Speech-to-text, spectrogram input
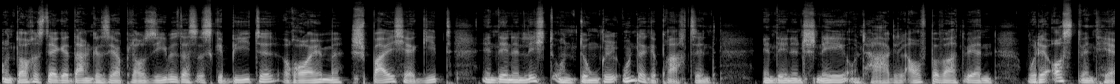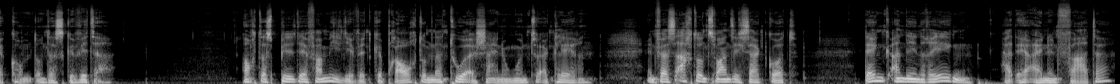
Und doch ist der Gedanke sehr plausibel, dass es Gebiete, Räume, Speicher gibt, in denen Licht und Dunkel untergebracht sind, in denen Schnee und Hagel aufbewahrt werden, wo der Ostwind herkommt und das Gewitter. Auch das Bild der Familie wird gebraucht, um Naturerscheinungen zu erklären. In Vers 28 sagt Gott, Denk an den Regen, hat er einen Vater?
